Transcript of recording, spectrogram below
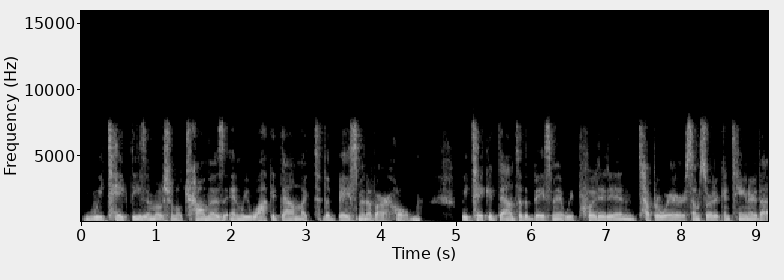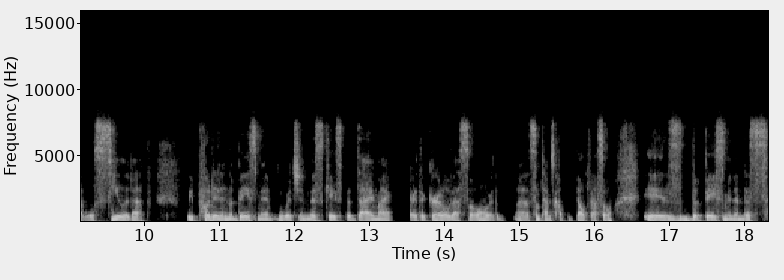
we take these emotional traumas and we walk it down like to the basement of our home. We take it down to the basement, we put it in Tupperware or some sort of container that will seal it up. We put it in the basement, which in this case, the daimai or the girdle vessel, or the uh, sometimes called the belt vessel, is the basement in this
